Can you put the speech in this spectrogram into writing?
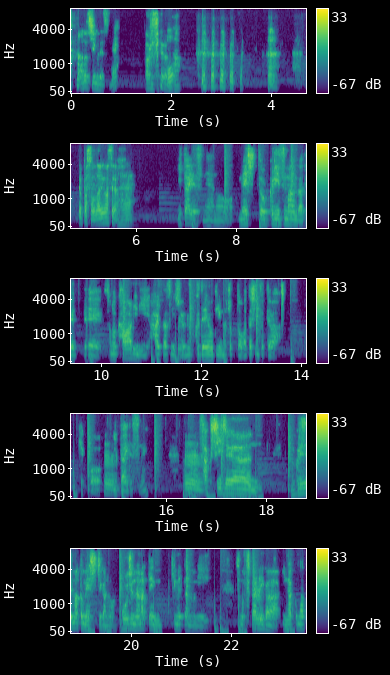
あのチームですね。バルセロナ。やっぱそうなりますよね。痛いですね。あの、メッシとグリーズマンが出て、その代わりに入った選手がルック・デヨっていうのはちょっと私にとっては結構痛いですね。うん、昨シーズン、グリーズマンとメッシがの57点決めたのに、その2人がいなくなっ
